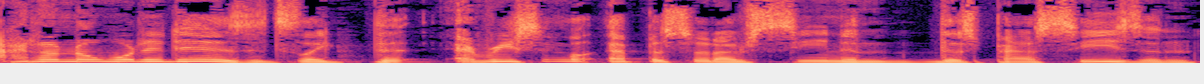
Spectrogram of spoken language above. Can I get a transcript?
I don't know what it is. It's like the every single episode I've seen in this past season,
